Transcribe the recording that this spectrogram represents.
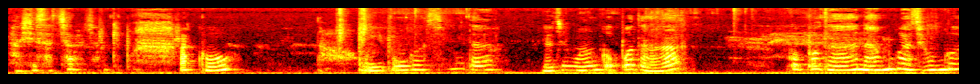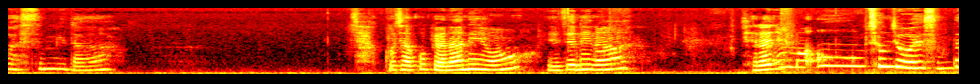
다시 사철 저렇게 파랗고 너무 이쁜 것 같습니다. 요즘은 꽃보다 꽃보다 나무가 좋은 것 같습니다. 자꾸 자꾸 변하네요. 예전에는 제라늄만 엄청 좋아했는데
